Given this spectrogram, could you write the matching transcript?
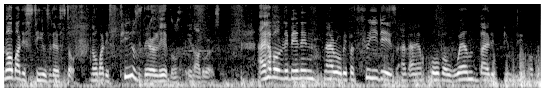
Nobody steals their stuff. Nobody steals their labor in other words I have only been in Nairobi for three days and I am overwhelmed by the beauty of the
